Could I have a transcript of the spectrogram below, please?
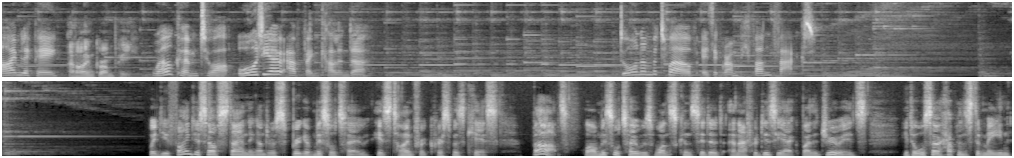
I'm Lippy. And I'm Grumpy. Welcome to our audio advent calendar. Door number 12 is a Grumpy fun fact. When you find yourself standing under a sprig of mistletoe, it's time for a Christmas kiss. But while mistletoe was once considered an aphrodisiac by the Druids, it also happens to mean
